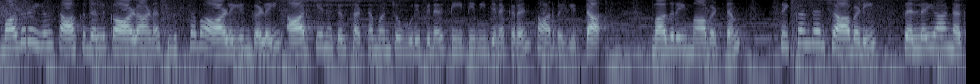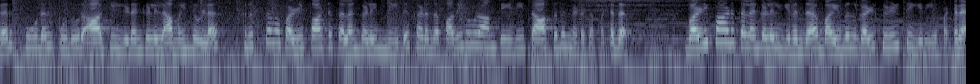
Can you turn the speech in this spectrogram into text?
மதுரையில் தாக்குதலுக்கு ஆளான கிறிஸ்தவ ஆலயங்களை ஆர்கே நகர் சட்டமன்ற உறுப்பினர் டிடிவி தினகரன் பார்வையிட்டார். மதுரை மாவட்டம் சிக்கந்தர் சாவடி செல்லையா நகர் கூடல்புதூர் ஆகிய இடங்களில் அமைந்துள்ள கிறிஸ்தவ வழிபாட்டு தலங்களின் மீது கடந்த பதினோராம் தேதி தாக்குதல் நடத்தப்பட்டது. வழிபாடு தலங்களில் இருந்த பைபிள்கள் கிழித்து எறியப்பட்டன.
